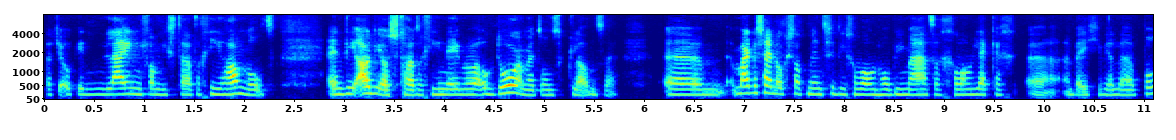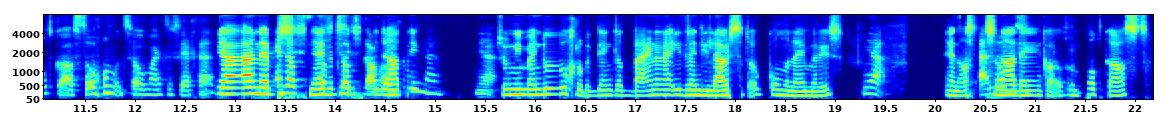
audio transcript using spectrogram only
dat je ook in lijn van die strategie handelt. En die audiostrategie nemen we ook door met onze klanten. Ehm, maar er zijn ook zat mensen die gewoon hobbymatig gewoon lekker uh, een beetje willen podcasten, om het zo maar te zeggen. Ja, nee, precies. dat, nee, dat, dat, is inderdaad niet, ja. is ook niet mijn doelgroep. Ik denk dat bijna iedereen die luistert ook ondernemer is. Ja. En als ze nadenken over een podcast.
